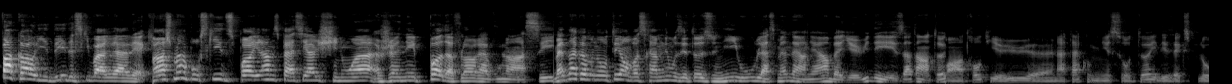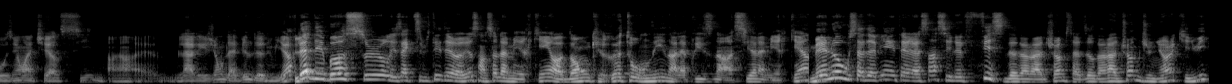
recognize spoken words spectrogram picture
fuck all idée de ce qui va arriver avec. Franchement, pour ce qui est du programme spatial chinois, je n'ai pas de fleurs à vous lancer. Maintenant, communauté, on va se ramener aux États-Unis où la semaine dernière, ben, il y a eu des attentats. Entre autres, il y a eu euh, une attaque au Minnesota et des explosions à Chelsea, dans euh, la région de la ville de New York. Le débat sur les activités terroristes en sol américain a donc retourné dans la présidentielle américaine. Mais là où ça devient intéressant, c'est le fils de Donald Trump, c'est-à-dire Donald Trump Jr., qui lui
